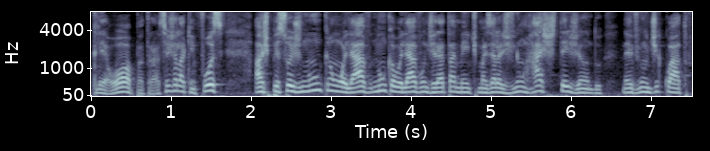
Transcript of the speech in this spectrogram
Cleópatra, seja lá quem fosse, as pessoas nunca olhavam, nunca olhavam diretamente, mas elas vinham rastejando, né? vinham de quatro.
